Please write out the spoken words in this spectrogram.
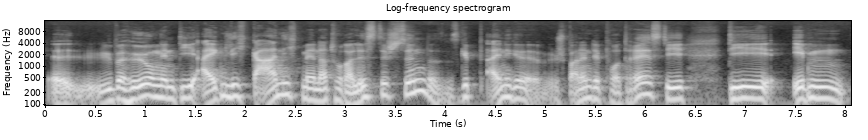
äh, Überhöhungen, die eigentlich gar nicht mehr naturalistisch sind. Also es gibt einige spannende Porträts, die, die eben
